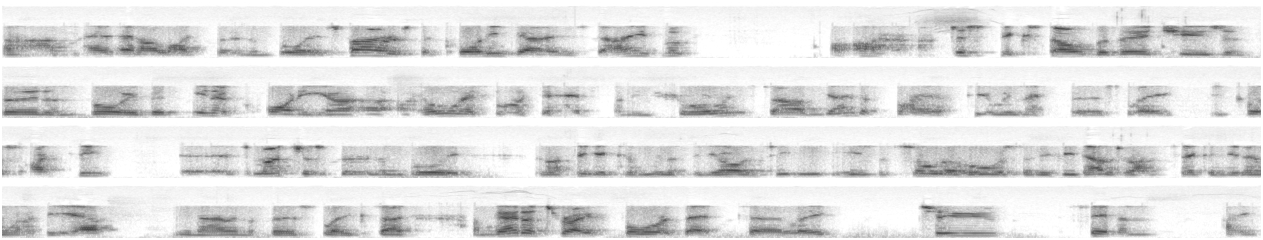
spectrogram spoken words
um, and, and, I like Burnham Boy. As far as the quaddy goes, Dave, look, I just extolled the virtues of Burnham Boy, but in a quaddy, I, I always like to have some insurance, so I'm going to play a few in that first leg because I think as much as Burnham boy, I think it can win at the odds. He, he's the sort of horse that if he does run second, you don't want to be out, you know, in the first league. So I'm going to throw four at that uh, league. Two, seven, eight,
